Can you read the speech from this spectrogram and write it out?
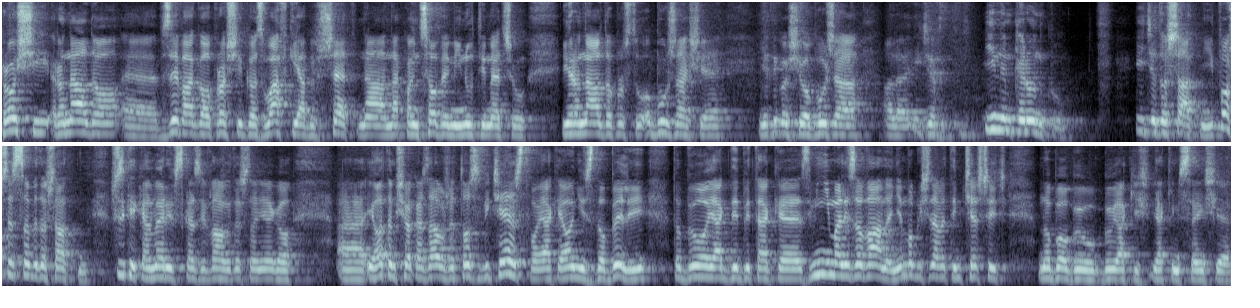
prosi Ronaldo, e, wzywa go, prosi go z ławki, aby wszedł na, na końcowe minuty meczu i Ronaldo po prostu oburza się, nie tylko się oburza, ale idzie w innym kierunku. Idzie do szatni, poszedł sobie do szatni. Wszystkie kamery wskazywały też na niego. E, I potem się okazało, że to zwycięstwo, jakie oni zdobyli, to było jak gdyby tak e, zminimalizowane. Nie mogli się nawet tym cieszyć, no bo był, był jakiś, w jakimś sensie,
